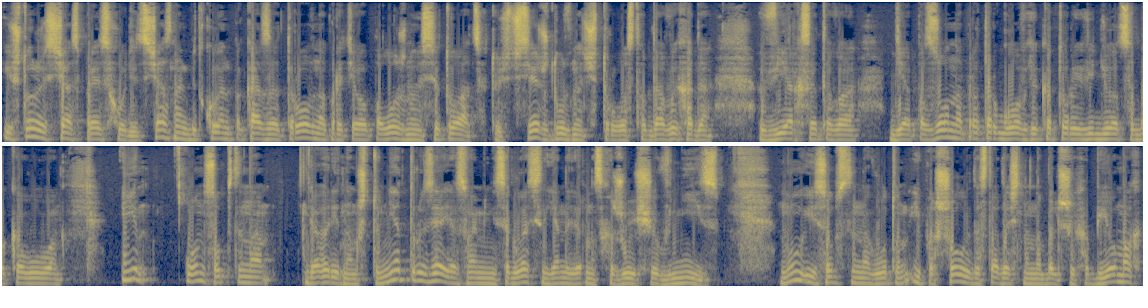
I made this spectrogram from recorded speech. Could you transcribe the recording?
И что же сейчас происходит? Сейчас нам биткоин показывает ровно противоположную ситуацию. То есть все ждут, значит, роста, до выхода вверх с этого диапазона проторговки, который ведется бокового. И он, собственно, говорит нам, что нет, друзья, я с вами не согласен, я, наверное, схожу еще вниз. Ну и, собственно, вот он и пошел, и достаточно на больших объемах.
